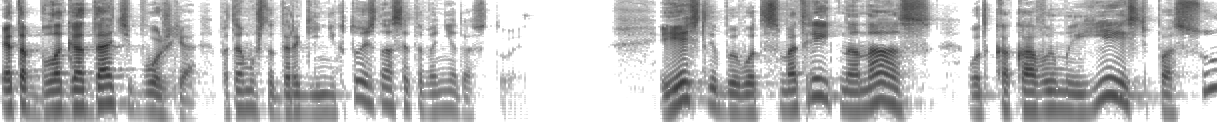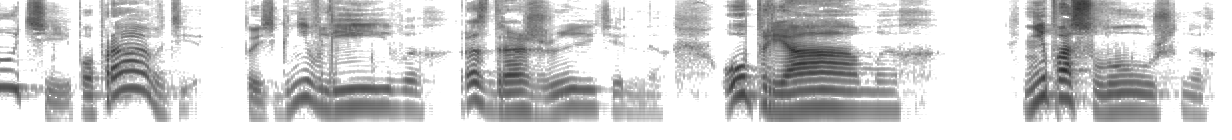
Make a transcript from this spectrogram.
Это благодать Божья, потому что, дорогие, никто из нас этого не достоин. И если бы вот смотреть на нас, вот каковы мы есть по сути, по правде, то есть гневливых, раздражительных, упрямых, непослушных,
